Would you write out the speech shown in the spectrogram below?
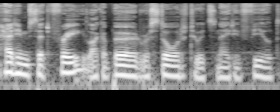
had him set free like a bird restored to its native fields.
